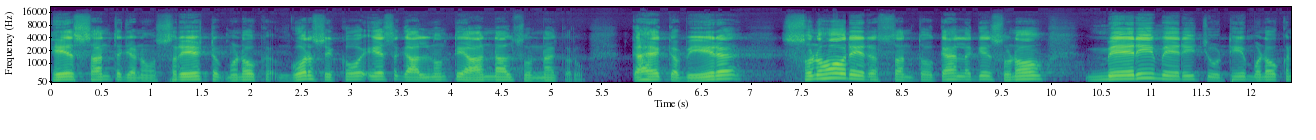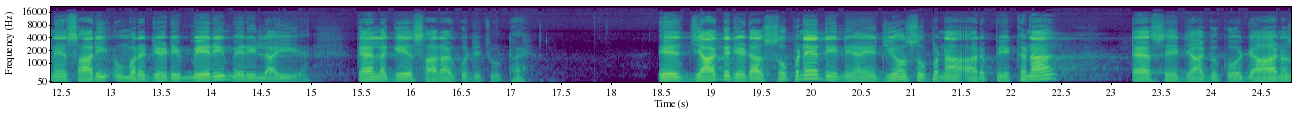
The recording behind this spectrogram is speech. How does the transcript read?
ਹੇ ਸੰਤ ਜਨੋ, ਸ੍ਰੇਸ਼ਟ ਮਨੁੱਖ ਗੁਰ ਸਿੱਖੋ, ਇਸ ਗੱਲ ਨੂੰ ਧਿਆਨ ਨਾਲ ਸੁਣਨਾ ਕਰੋ। ਕਹੇ ਕਬੀਰ ਸੁਨੋ ਰੇ ਰਸੰਤੋ ਕਹਿਣ ਲੱਗੇ, ਸੁਣੋ, ਮੇਰੀ ਮੇਰੀ ਝੂਠੀ ਮਨੁੱਖ ਨੇ ਸਾਰੀ ਉਮਰ ਜਿਹੜੀ ਮੇਰੀ ਮੇਰੀ ਲਾਈ ਹੈ। ਕਹਿਣ ਲੱਗੇ, ਸਾਰਾ ਕੁਝ ਝੂਠਾ ਹੈ। ਇਹ ਜੱਗ ਜਿਹੜਾ ਸੁਪਨੇ ਦੀ ਨਿਆਏ, ਜਿਉਂ ਸੁਪਨਾ ਅਰ ਪੇਖਣਾ ਤੈਸੇ ਜੱਗ ਕੋ ਜਾਣ।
